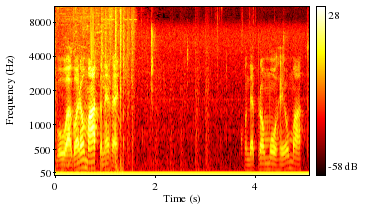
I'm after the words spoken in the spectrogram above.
Boa, agora eu mato, né, velho? Quando é pra eu morrer, eu mato.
